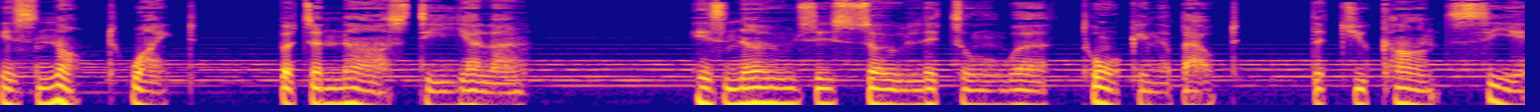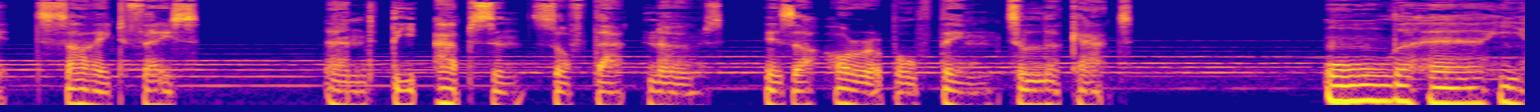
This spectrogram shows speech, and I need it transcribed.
is not white, but a nasty yellow his nose is so little worth talking about that you can't see it side face, and the absence of that nose is a horrible thing to look at. All the hair he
